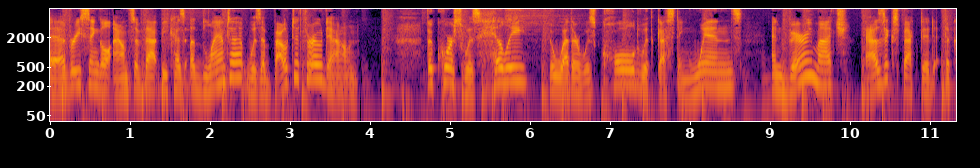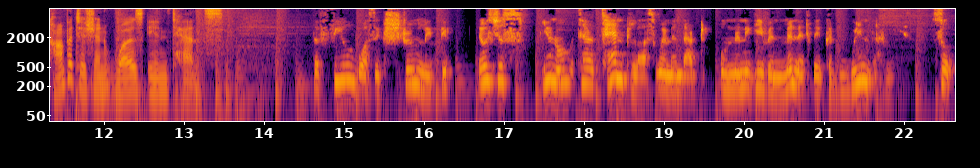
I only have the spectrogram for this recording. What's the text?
every single ounce of that because Atlanta was about to throw down. The course was hilly, the weather was cold with gusting winds, and very much, as expected, the competition was intense. The field was extremely deep. There was just, you know, 10 plus women that on any given minute they could win the race. So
